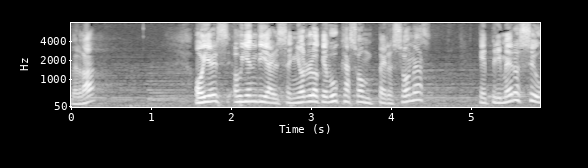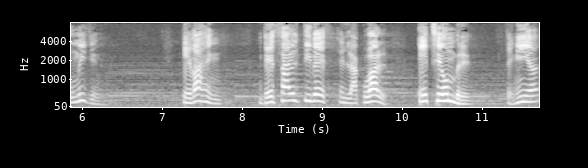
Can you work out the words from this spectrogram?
¿verdad? Hoy, en día el Señor lo que busca son personas que primero se humillen, que bajen de esa altivez en la cual este hombre tenía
